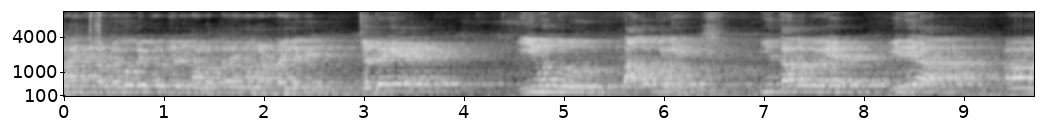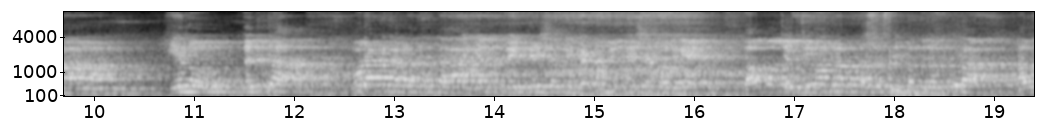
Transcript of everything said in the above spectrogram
ಮಾಹಿತಿಯನ್ನು ತಗೋಬೇಕು ಅಂತೇಳಿ ನಾವು ಒತ್ತಾಯವನ್ನು ಮಾಡ್ತಾ ಇದ್ದೀವಿ. ಜೊತೆಗೆ ಈ ಒಂದು ತಾಲೂಕಿಗೆ, ಈ ತಾಲೂಕಿಗೆ ಹಿರಿಯ ಏನು ದಲಿತ ಹೋರಾಟಗಾರರಾದಂತಹ ಎನ್ ವೆಂಕಟೇಶ್ ಅವರಿಗೆ ಘಟ್ಟ ವೆಂಕಟೇಶ್ ಅವರಿಗೆ ಬಾಬು ಜಗಜೀವನ್ ರಾಮ್ ಪ್ರಶಸ್ತಿ ಬಂದಿರೋದು ಕೂಡ ನಾವು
